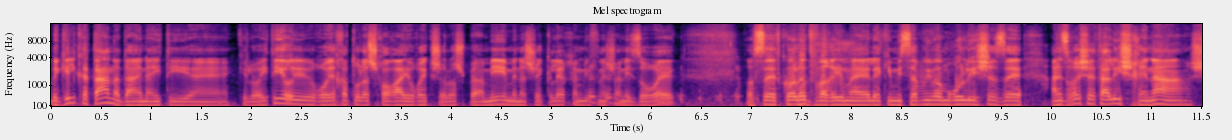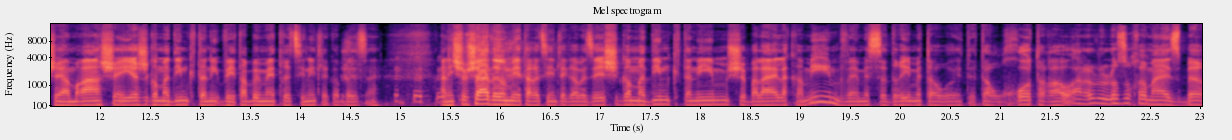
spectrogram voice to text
בגיל קטן עדיין הייתי, אה, כאילו הייתי רואה חתולה שחורה יורק שלוש פעמים, מנשק לחם לפני שאני זורק, עושה את כל הדברים האלה, כי מסביב אמרו לי שזה... אני זוכר שהייתה לי שכנה שאמרה שיש גמדים קטנים, והיא הייתה באמת רצינית לגבי זה. אני חושב שעד היום היא הייתה רצינית לגבי זה. יש גמדים קטנים שבלילה קמים ומסדרים את, את הרוחות הרעות, אני לא, לא זוכר מה ההסבר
